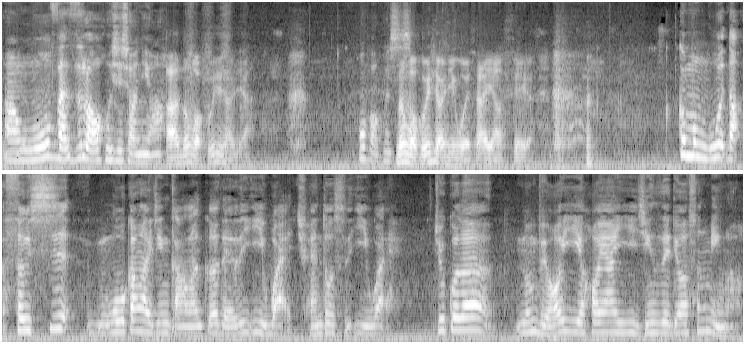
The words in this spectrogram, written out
以啊，的。我勿是老欢喜小人啊，啊，侬勿欢喜小人啊？我勿欢喜。侬勿欢喜小人，为啥养三个？葛么我那首先我刚刚已经讲了，搿侪是意外，全都是意外，就觉着侬勿要伊，好像伊已经是一条生命了。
